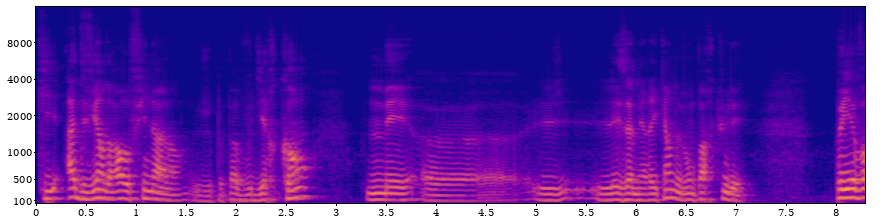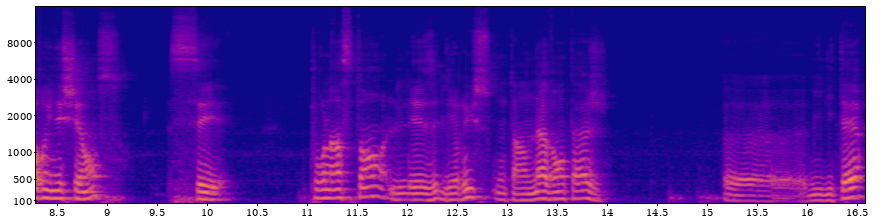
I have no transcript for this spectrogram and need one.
qui adviendra au final. Hein. Je ne peux pas vous dire quand, mais euh, les Américains ne vont pas reculer. Il peut y avoir une échéance, c'est pour l'instant, les, les Russes ont un avantage euh, militaires,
